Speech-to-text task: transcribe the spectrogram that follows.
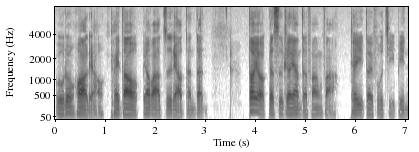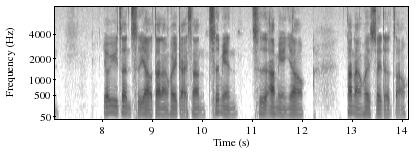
无论化疗、开刀、标靶治疗等等，都有各式各样的方法可以对付疾病。忧郁症吃药当然会改善，吃眠吃安眠药当然会睡得着。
